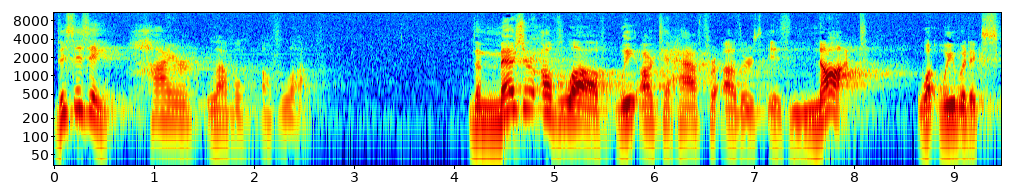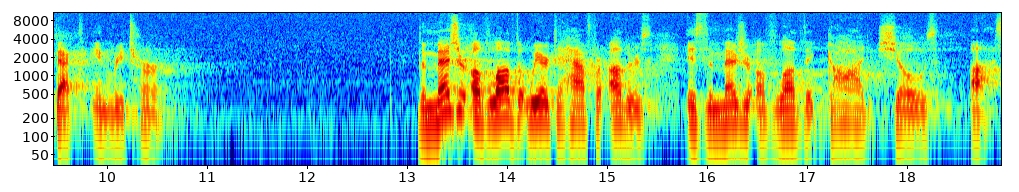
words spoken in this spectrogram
This is a higher level of love. The measure of love we are to have for others is not what we would expect in return. The measure of love that we are to have for others is the measure of love that God shows us.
